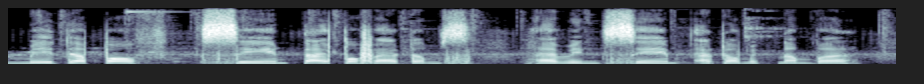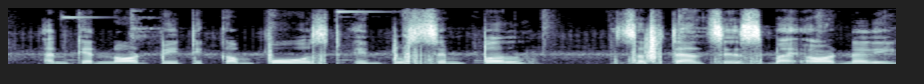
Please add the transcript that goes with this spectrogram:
made up of same type of atoms having same atomic number and and cannot be decomposed into simple substances by ordinary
